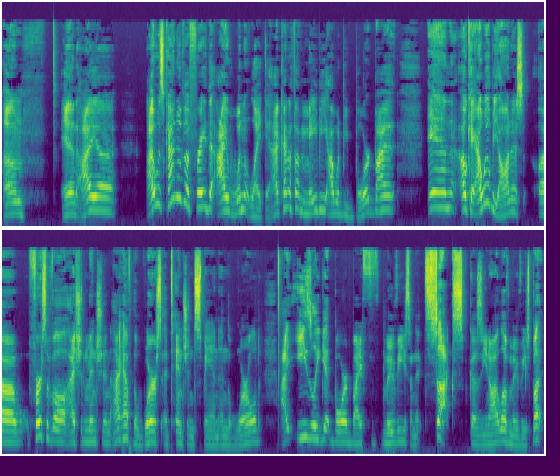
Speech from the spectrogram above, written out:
Um, and I uh, I was kind of afraid that I wouldn't like it. I kind of thought maybe I would be bored by it. And okay, I will be honest. Uh, first of all, I should mention I have the worst attention span in the world. I easily get bored by f- movies, and it sucks because you know I love movies, but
